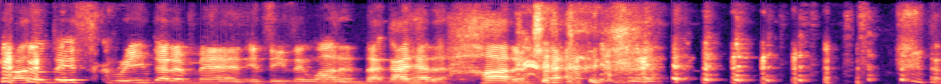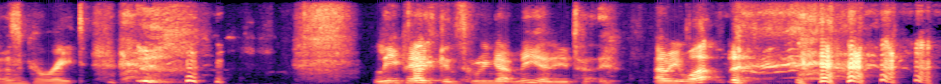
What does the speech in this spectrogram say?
Brother Day screamed at a man in season one, and that guy had a heart attack. that was great. Lee Pace can scream at me anytime. I mean, what?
